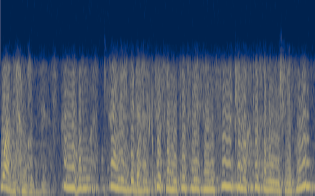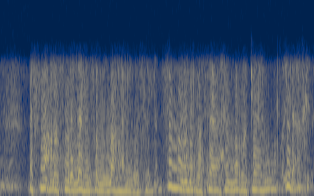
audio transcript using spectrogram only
واضح جدا أنهم أهل البدع اقتسموا تسمية أهل السنة كما اقتسم المشركون أسماء رسول الله صلى الله عليه وسلم. سموا مرة ساحر مرة كاهن مرة إلى آخره.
